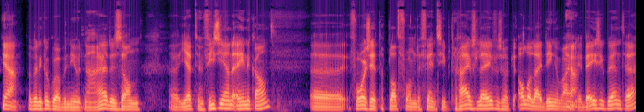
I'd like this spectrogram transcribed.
Ja, Daar ben ik ook wel benieuwd naar. Hè? Dus dan, je hebt een visie aan de ene kant. Voorzitter platform Defensie Bedrijfsleven. Zo heb je allerlei dingen waar je Ja. mee bezig bent. Hè?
